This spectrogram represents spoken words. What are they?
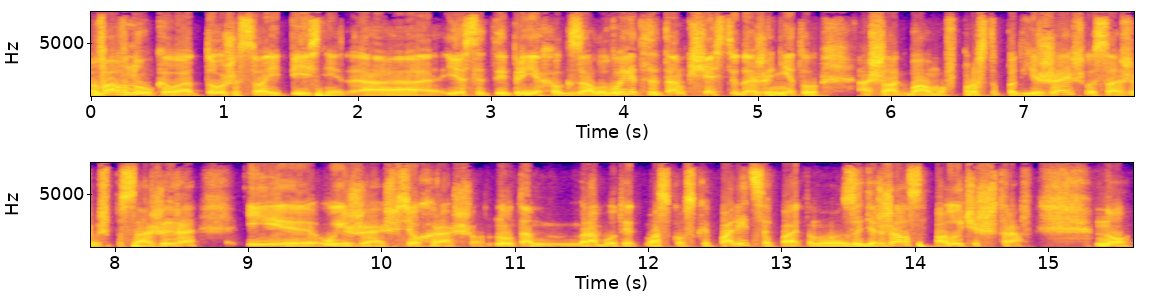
Во Внуково тоже свои песни. А, если ты приехал к залу вылета, там, к счастью, даже нету шлагбаумов. Просто подъезжаешь, высаживаешь пассажира и уезжаешь. Все хорошо. Ну, там работает московская полиция, поэтому задержался, получишь штраф. Но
